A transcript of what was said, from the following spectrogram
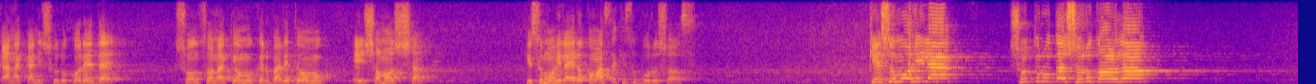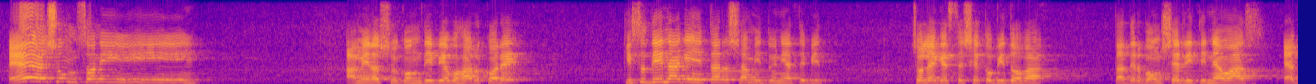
কানাকানি শুরু করে দেয়। শুনছো নাকি অমুকের বাড়িতে অমুক এই সমস্যা? কিছু মহিলা এরকম আছে, কিছু পুরুষও আছে। কিছু মহিলা শত্রুতা শুরু করল, এ শুনছনি আমিরা সুগন্ধি ব্যবহার করে কিছুদিন আগে তার স্বামী দুনিয়াতে চলে গেছে, সে তো বিধবা। তাদের বংশের রীতি নেওয়াজ, এক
